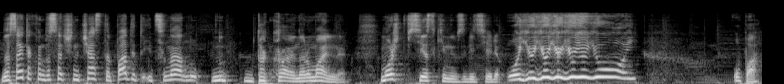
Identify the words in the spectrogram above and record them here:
на сайтах он достаточно часто падает, и цена, ну, ну такая нормальная. Может, все скины взлетели. Ой-ой-ой-ой-ой-ой! Опа.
